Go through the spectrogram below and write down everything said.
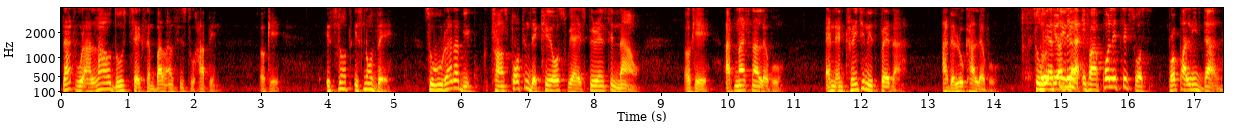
that will allow those checks and balances to happen, okay, it's not, it's not there. So we'd rather be transporting the chaos we are experiencing now, okay, at national level, and entrenching it further at the local level. So, we you are saying that, if our politics was properly done,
